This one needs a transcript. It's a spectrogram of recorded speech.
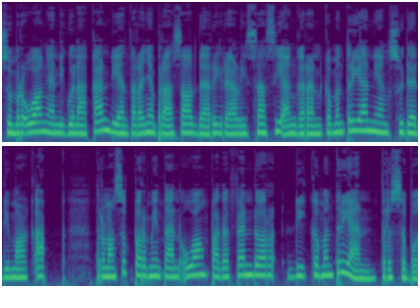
Sumber uang yang digunakan di antaranya berasal dari realisasi anggaran kementerian yang sudah di markup, termasuk permintaan uang pada vendor di kementerian tersebut.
